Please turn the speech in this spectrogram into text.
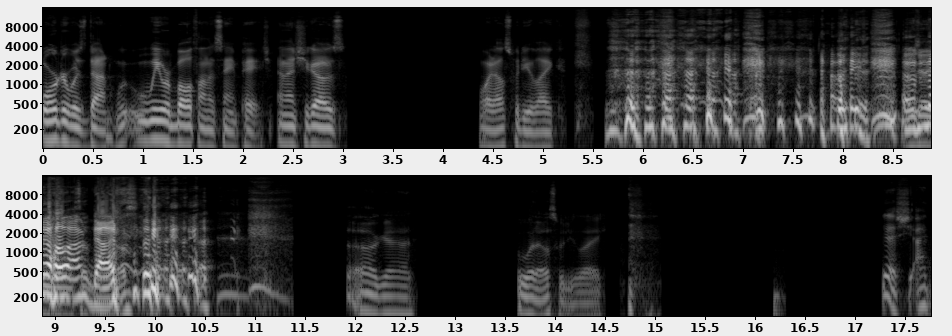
Order was done. We, we were both on the same page, and then she goes, "What else would you like?" I'm like, "Oh, no, I'm done. oh god. What else would you like? Yeah, she. I.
